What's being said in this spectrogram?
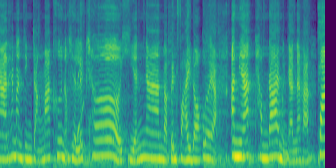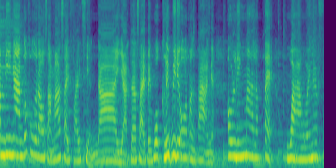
งานให้มันจริงจังมากขึ้นอะเขียนเลคเชอร์เขียนงานแบบเป็นไฟล์ด็อกเลยอะอันเนี้ยทำได้เหมือนกันนะคะ ความดีงามก็คือเราสามารถใส่ไฟล์เสียงได้ อยากจะใส่เป็นพวกคลิปวิดีโอต่างๆเนี่ยเอาลิงก์มาแล้วแปะวางไว้ในไฟ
